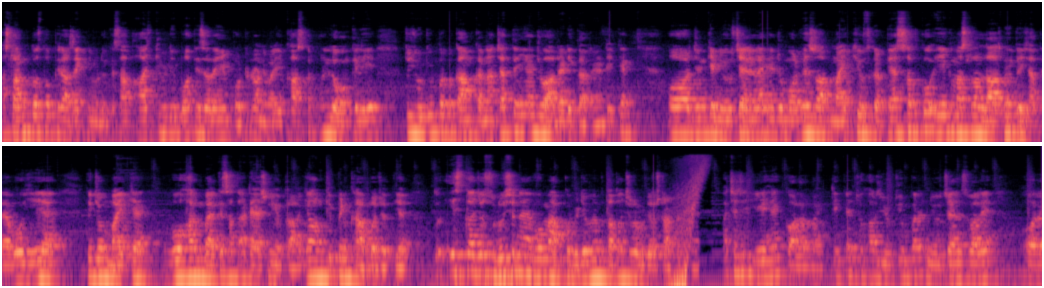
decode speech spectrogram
असलम दोस्तों, फिर आज एक नई वीडियो के साथ। आज की वीडियो बहुत ही ज़्यादा इंपॉर्टेंट होने वाली है, खासकर उन लोगों के लिए जो यूट्यूब पर काम करना चाहते हैं या जो ऑलरेडी कर रहे हैं, ठीक है? और जिनके न्यूज़ चैनल हैं, जो मौलवी हजरात माइक यूज़ करते हैं, सबको एक मसला लाजमी पेश आता है। वो ये है कि जो माइक है, वो हर मोबाइल के साथ अटैच नहीं होता, या उनकी पिन खराब हो जाती है। तो इसका जो सोल्यूशन है, वो मैं आपको वीडियो में बताता हूँ। चलो वीडियो स्टार्ट करते हैं। अच्छा जी, ये है कॉलर माइक ठीक है? जो हर यूट्यूब पर न्यूज़ चैनल्स वाले और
